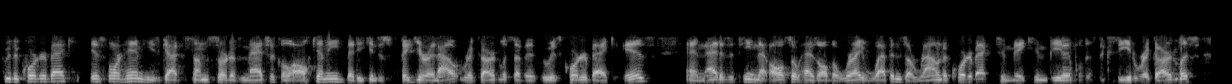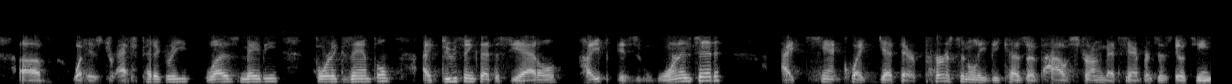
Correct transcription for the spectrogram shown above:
who the quarterback is for him. He's got some sort of magical alchemy that he can just figure it out regardless of who his quarterback is. And that is a team that also has all the right weapons around a quarterback to make him be able to succeed regardless of what his draft pedigree was, maybe, for example. I do think that the Seattle hype is warranted. I can't quite get there personally because of how strong that San Francisco team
